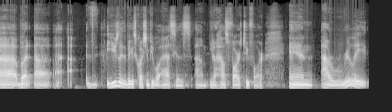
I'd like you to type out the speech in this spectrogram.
uh, but uh, usually the biggest question people ask is, um, you know, how far is too far? And I really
